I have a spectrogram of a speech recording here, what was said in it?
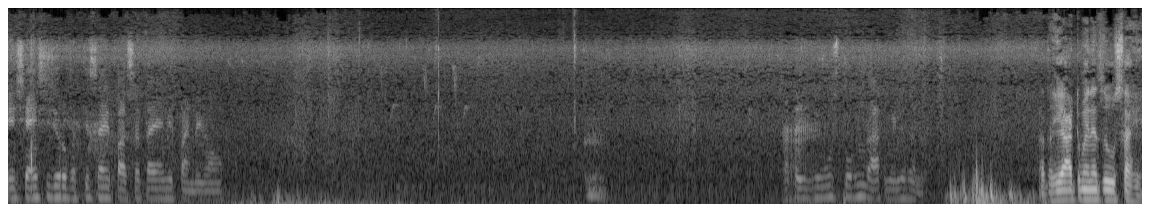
हे शहाऐंशी झिरो बत्तीस आहे पासष्ट आहे आणि पांडेगाव. हे ऊस तोडून आठ महिने झाले. आता हे आठ महिन्याचं ऊस आहे.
